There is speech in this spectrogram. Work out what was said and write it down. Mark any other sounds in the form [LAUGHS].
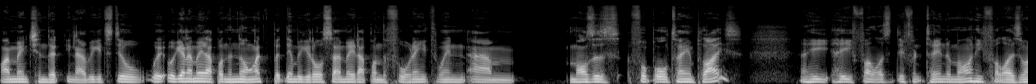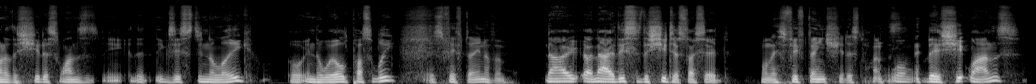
I mentioned that, you know, we could still, we're, we're going to meet up on the 9th, but then we could also meet up on the 14th when um, Mozza's football team plays. Uh, He he follows a different team than mine. He follows one of the shittest ones that exists in the league or in the world, possibly. there's 15 of them. No, uh, no, this is the shittest. I said. Well, there's 15 shittest ones. Well, there's shit ones,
